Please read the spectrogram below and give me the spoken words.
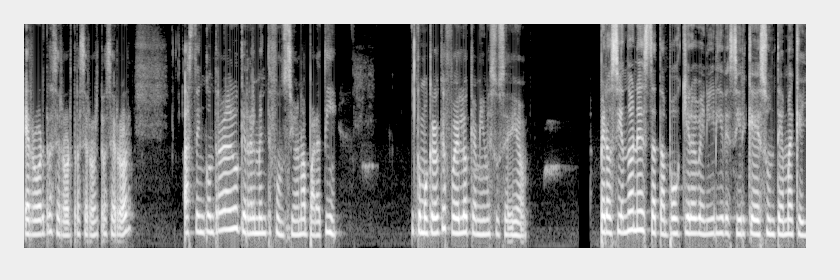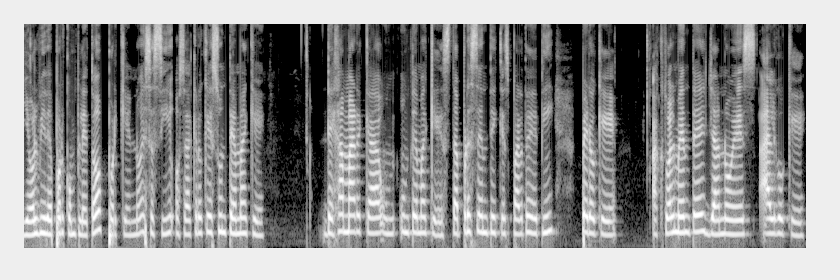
error tras error, tras error, tras error, hasta encontrar algo que realmente funciona para ti. Como creo que fue lo que a mí me sucedió. Pero siendo honesta, tampoco quiero venir y decir que es un tema que yo olvidé por completo, porque no es así. O sea, creo que es un tema que deja marca, un, un tema que está presente y que es parte de ti, pero que actualmente ya no es algo que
